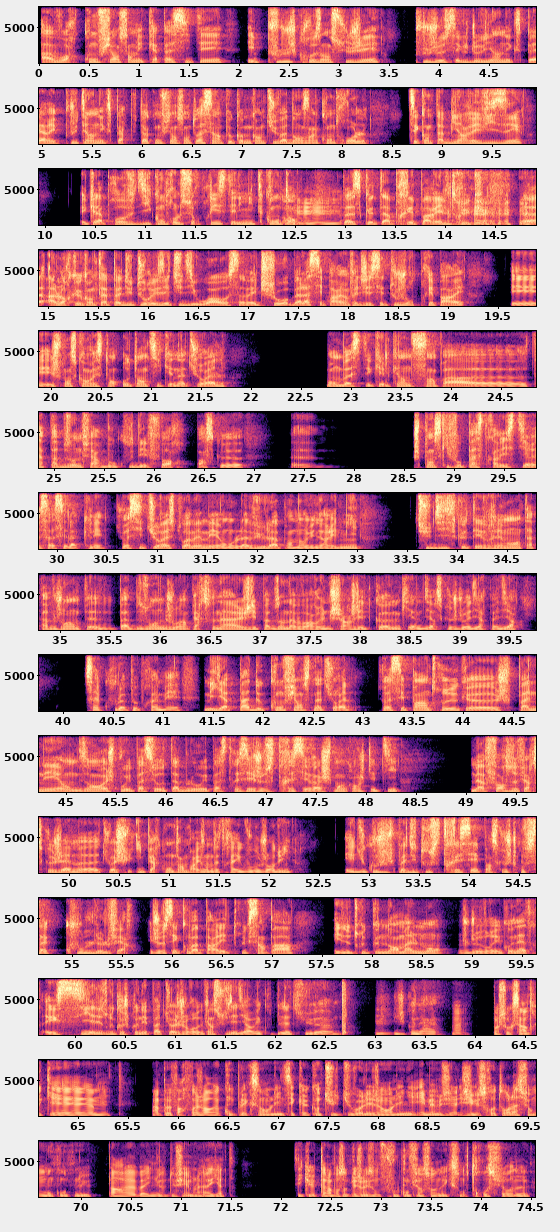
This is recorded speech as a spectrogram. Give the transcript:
avoir confiance en mes capacités. Et plus je creuse un sujet, plus je sais que je deviens un expert. Et plus t'es un expert, plus t'as confiance en toi. C'est un peu comme quand tu vas dans un contrôle. Tu sais, quand t'as bien révisé et que la prof dit contrôle surprise, t'es limite content. Mmh. Parce que t'as préparé le truc. Euh, alors que quand t'as pas du tout révisé, tu dis waouh, ça va être chaud. Bah là, c'est pareil. En fait, j'essaie toujours de préparer. Et, et je pense qu'en restant authentique et naturel, bon, bah, c'était quelqu'un de sympa. euh, t'as pas besoin de faire beaucoup d'efforts parce que euh, je pense qu'il faut pas se travestir et ça, c'est la clé. Tu vois, si tu restes toi-même et on l'a vu là pendant une heure et demie, tu dis ce que t'es vraiment. T'as pas besoin, pas besoin de jouer un personnage. J'ai pas besoin d'avoir une chargée de com qui va me dire ce que je dois dire, pas dire. Ça coule à peu près, mais mais il y a pas de confiance naturelle. Tu vois, c'est pas un truc. euh, je né en me disant ouais, je pouvais passer au tableau et pas stresser. Je stressais vachement quand j'étais petit. Mais à force de faire ce que j'aime, euh, tu vois, je suis hyper content par exemple d'être avec vous aujourd'hui. Et du coup, je suis pas du tout stressé parce que je trouve ça cool de le faire. Et je sais qu'on va parler de trucs sympas et de trucs que normalement je devrais connaître. Et s'il y a des trucs que je connais pas, tu vois, j'aurais aucun souci à dire écoute là-dessus, euh, Hmm. j'y connais rien. Moi, je trouve que c'est un truc qui est euh, un peu parfois genre complexant en ligne. C'est que quand tu, tu vois les gens en ligne, et même j'ai eu ce retour-là sur mon contenu par euh, bah, une meuf de chez nous, la Agathe, c'est que t'as l'impression que les gens ils ont full confiance en eux, qu'ils sont trop sûrs d'eux.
